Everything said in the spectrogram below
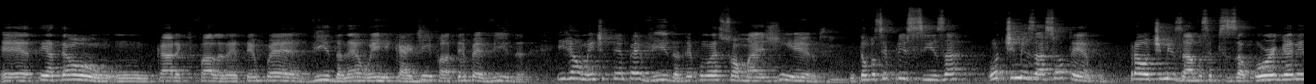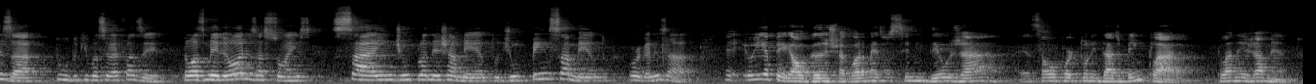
É, tem até um, um, cara que fala, né? Tempo é vida, né? O Henrique Cardinho fala, tempo é vida. E realmente o tempo é vida, o tempo não é só mais dinheiro. Sim. Então você precisa otimizar seu tempo. Para otimizar, você precisa organizar tudo que você vai fazer. Então as melhores ações saem de um planejamento, de um pensamento organizado. É, eu ia pegar o gancho agora, mas você me deu já essa oportunidade bem clara: planejamento.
